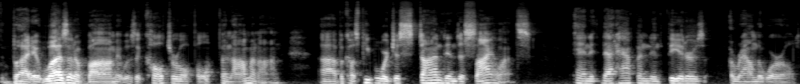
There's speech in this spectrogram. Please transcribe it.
but it wasn't a bomb. It was a cultural ph- phenomenon uh, because people were just stunned into silence. And it, that happened in theaters around the world.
